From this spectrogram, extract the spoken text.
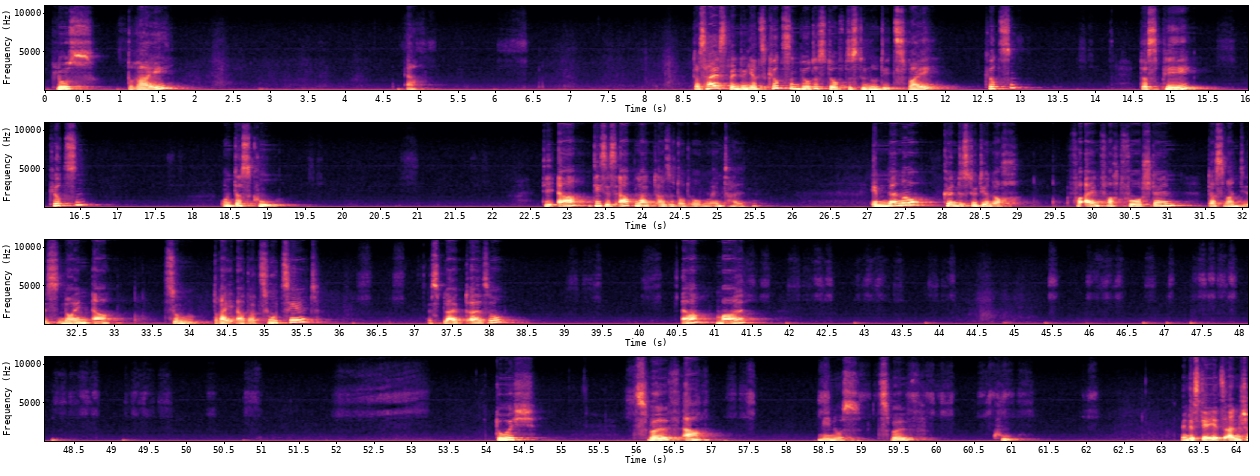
Plus 3 ja. Das heißt, wenn du jetzt kürzen würdest, dürftest du nur die 2 kürzen, das P kürzen und das Q. Die R, dieses R bleibt also dort oben enthalten. Im Nenner könntest du dir noch vereinfacht vorstellen, dass man das 9R zum 3r dazu zählt. Es bleibt also r mal durch 12r minus 12q. Wenn du es dir jetzt anschaust,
